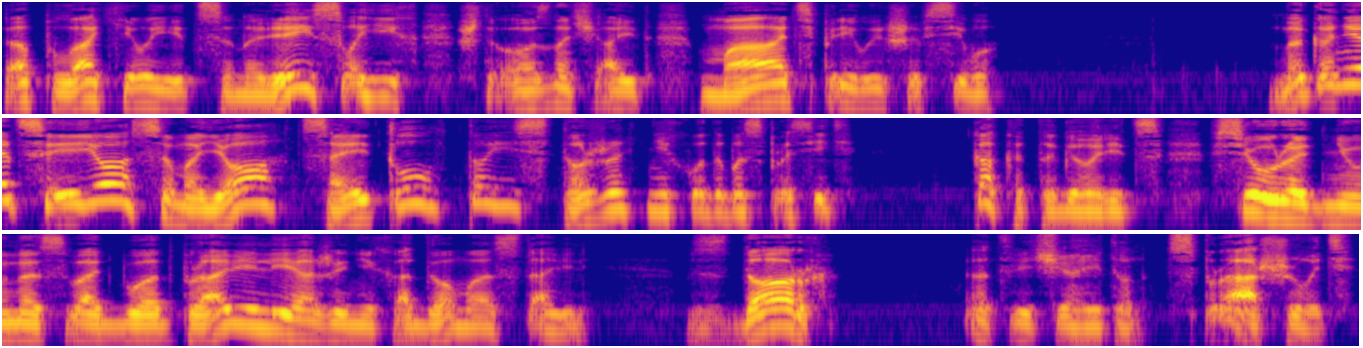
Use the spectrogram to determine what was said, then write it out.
оплакивает сыновей своих», что означает «мать превыше всего». Наконец, ее самое, Цейтл, то есть тоже не худо бы спросить. Как это говорится, всю родню на свадьбу отправили, а жениха дома оставили. «Вздор!» — отвечает он. «Спрашивать.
